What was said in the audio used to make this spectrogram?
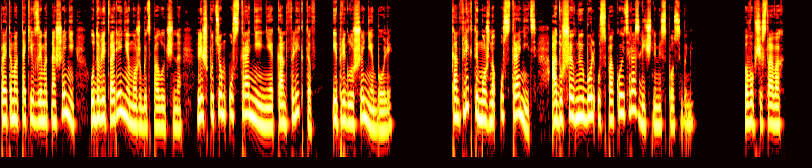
Поэтому от таких взаимоотношений удовлетворение может быть получено лишь путем устранения конфликтов и приглушения боли. Конфликты можно устранить, а душевную боль успокоить различными способами. В общих словах,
